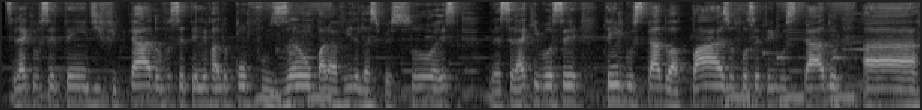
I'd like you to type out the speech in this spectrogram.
Será que você tem edificado? Você tem levado confusão para a vida das pessoas? Né? Será que você tem buscado a paz? Ou você tem buscado a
